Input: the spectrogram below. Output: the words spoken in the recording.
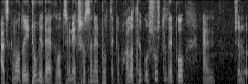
আজকের মতো এইটুকুই। দেখা হচ্ছে নেক্সট সেশনে প্রত্যেকে ভালো থেকো, সুস্থ থেকো অ্যান্ড চলো।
